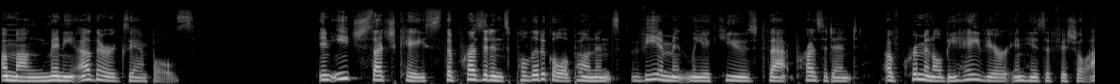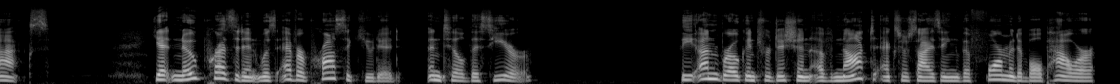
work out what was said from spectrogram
among many other examples. In each such case, the president's political opponents vehemently accused that president of criminal behavior in his official acts. Yet no president was ever prosecuted until this year the unbroken tradition of not exercising the formidable power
